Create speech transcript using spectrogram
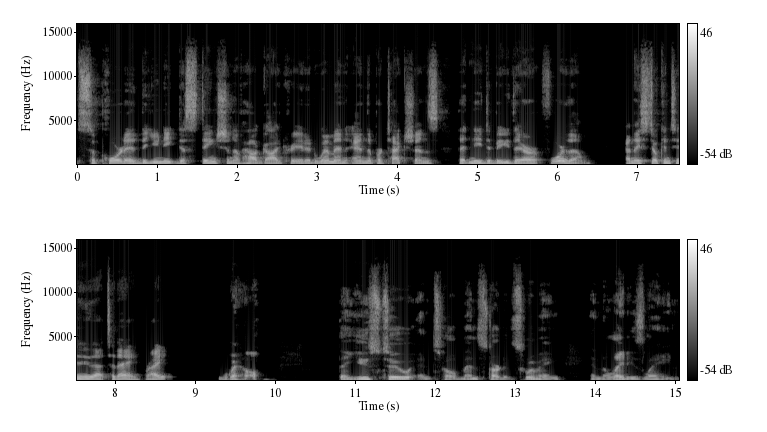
supported the unique distinction of how God created women and the protections that need to be there for them. And they still continue that today, right? Well, they used to until men started swimming in the ladies' lane.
